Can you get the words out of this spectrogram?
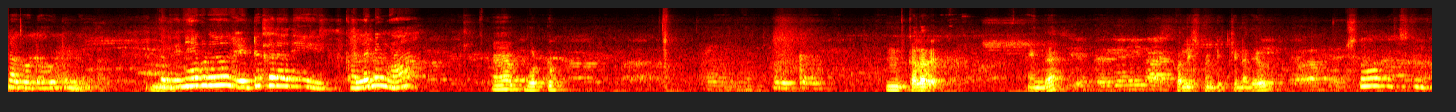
నాకు డౌట్ ఉంది. వినాయకుడు హెడ్ కడ అది కలరింగా బొట్టు. కలర్. అయిందా? పనిష్మెంట్ ఇచ్చిన దేవుడు? చూపించింది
